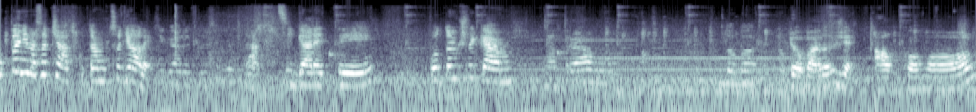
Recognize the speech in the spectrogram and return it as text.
Úplně na začátku, tam co dělali? Cigarety. Tak, cigarety. Potom šli kam? Na trávu. Do baru. Do baru, takže alkohol.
